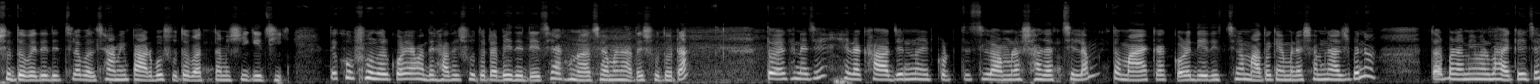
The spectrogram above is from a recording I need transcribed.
সুতো বেঁধে দিচ্ছিল, বলছে, আমি পারব সুতো বাঁধতে, আমি শিখেছি। তো খুব সুন্দর করে আমাদের হাতে সুতোটা বেঁধে দিয়েছে এখনও আছে আমার হাতে সুতোটা। তো এখানে যে এরা খাওয়ার জন্য এড করতেছিল, আমরা সাজাচ্ছিলাম। তো মা এক এক করে দিয়ে দিচ্ছিলাম মা তো ক্যামেরার সামনে আসবে না। তারপর আমি আমার ভাইকে যে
